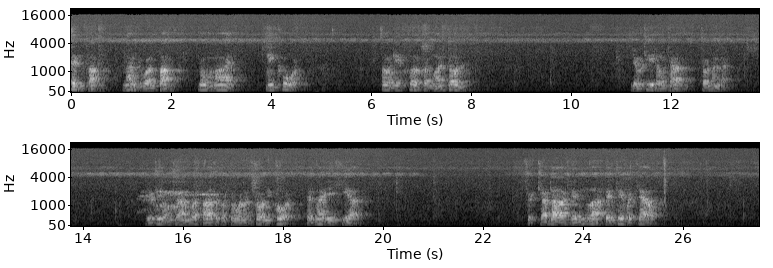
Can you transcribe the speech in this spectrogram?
ขึ้นฝั่งนั่งบนฝั่งร่มไม้นี่โคตรต้นนี้โคตรเหมือนต้น อยู่ที่โรงทานต้นนั่นแหละ อยู่ที่โรงทานวัดป่าตะกโตนต้นนิโคตรเป็นไม้เอเคียสุดชาดาเห็นว่าเป็นเทพเจ้าถ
